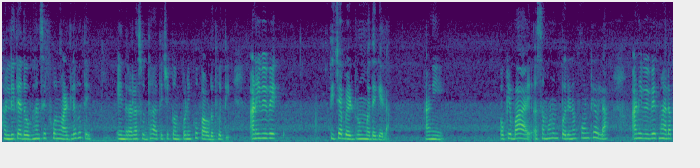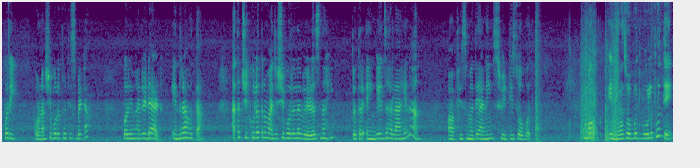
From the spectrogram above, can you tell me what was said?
हल्ली त्या दोघांचे फोन वाढले होते. इंद्राला सुद्धा तिची कंपनी खूप आवडत होती आणि विवेक तिच्या बेडरूममध्ये गेला आणि ओके बाय असं म्हणून परीनं फोन ठेवला आणि विवेक म्हणाला परी कोणाशी बोलत होतीस बेटा? परी म्हणाली डॅड इंद्रा होता. आता चिकूला तर माझ्याशी बोलायला वेळच नाही. तो तर एंगेज झाला आहे ना. ऑफिसमध्ये आणि स्वीटीसोबत. मग इंद्रासोबत बोलत होते.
